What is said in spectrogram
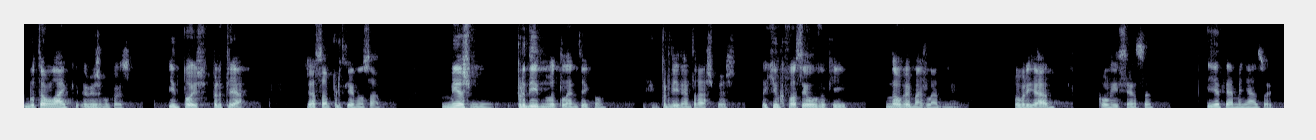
Botão like, a mesma coisa. E depois, partilhar. Já sabe porquê, não sabe. Mesmo perdido no Atlântico, perdido entre aspas, aquilo que você ouve aqui não vê mais lado nenhum. Obrigado, com licença e até amanhã às 8.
